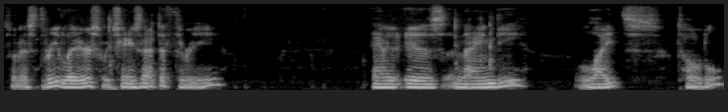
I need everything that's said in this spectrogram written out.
So it has three layers. So we change that to three. and it is 90 lights total.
